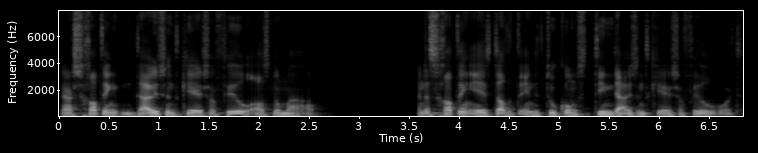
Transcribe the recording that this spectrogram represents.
naar schatting duizend keer zoveel als normaal. En de schatting is dat het in de toekomst 10.000 keer zoveel wordt.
